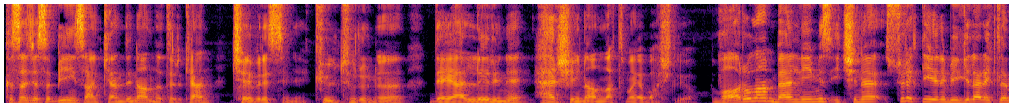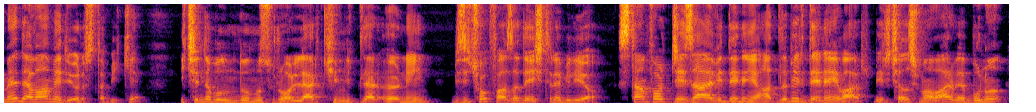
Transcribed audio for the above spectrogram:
Kısacası bir insan kendini anlatırken çevresini, kültürünü, değerlerini, her şeyini anlatmaya başlıyor. Var olan benliğimiz içine sürekli yeni bilgiler eklemeye devam ediyoruz tabii ki. İçinde bulunduğumuz roller, kimlikler örneğin bizi çok fazla değiştirebiliyor. Stanford Cezaevi Deneyi adlı bir deney var, bir çalışma var ve bunu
